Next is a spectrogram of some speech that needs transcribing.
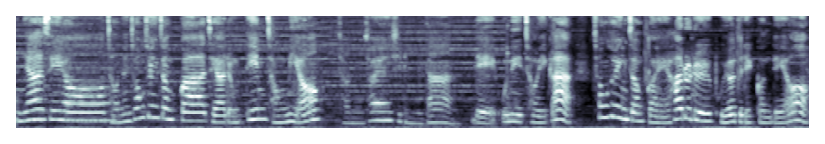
안녕하세요. 저는 청소행정과 재활용팀 정미영. 저는 서현실입니다. 네, 오늘 저희가 청소행정과의 하루를 보여드릴 건데요.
